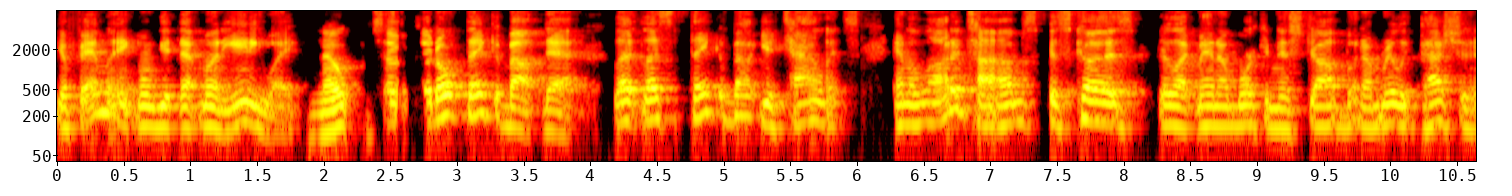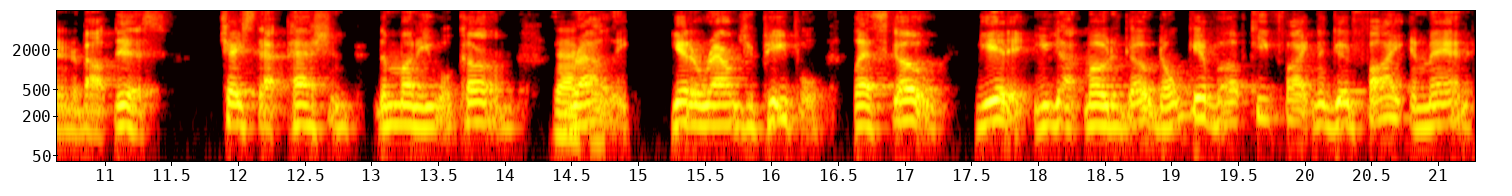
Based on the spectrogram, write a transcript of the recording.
your family ain't gonna get that money anyway. Nope. So, so don't think about that. Let, let's think about your talents. And a lot of times it's because they're like, man, I'm working this job, but I'm really passionate about this. Chase that passion, the money will come. Exactly. Rally, get around your people. Let's go. get it. You got mo to go. Don't give up. Keep fighting a good fight. And man,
